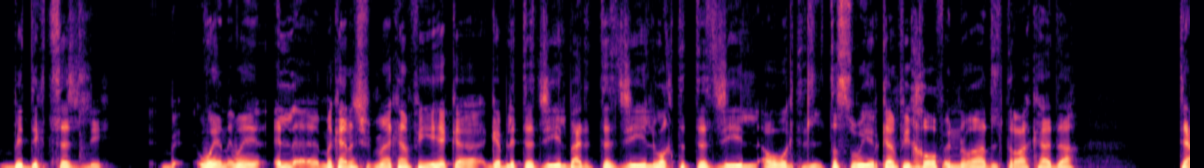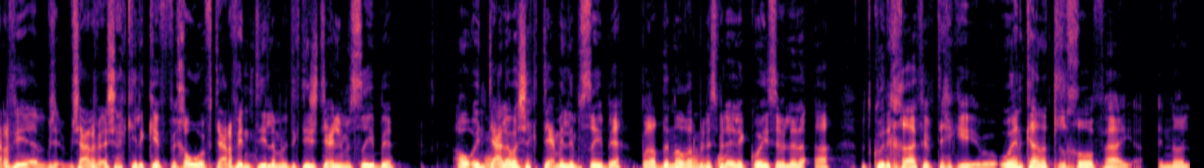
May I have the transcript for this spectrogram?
بدك تسجلي. وين وين إلا ما كانش ما كان في هيك قبل التسجيل بعد التسجيل وقت التسجيل أو وقت التصوير كان في خوف إنه هذا التراك هذا. تعرفي مش عارف إيش أحكي لك كيف بخوف. تعرفي انت لما بدك تيجي تعملي مصيبة أو انت على وشك تعملي مصيبة بغض النظر بالنسبة لك كويسة ولا لأ بتكوني خايفة بتحكي وين كانت الخوف هاي؟ إنه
